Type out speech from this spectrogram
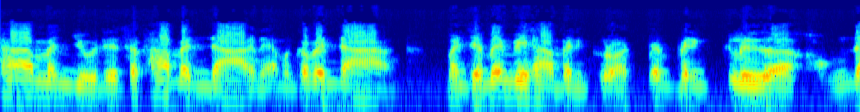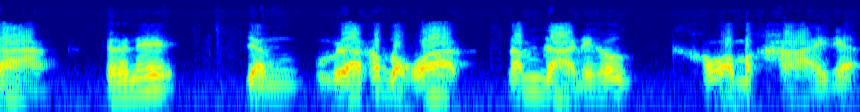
ถ้ามันอยู่ในสภาพเป็นด่างเนี่ยมันก็เป็นด่าง มันจะไม่มีทางเป็นกรดมันเป็นเกลือของด่างแต่ทีนี้อย่างเวลาเขาบอกว่าน้ำด่างที่เขาเขาเอามาขายเนี่ย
